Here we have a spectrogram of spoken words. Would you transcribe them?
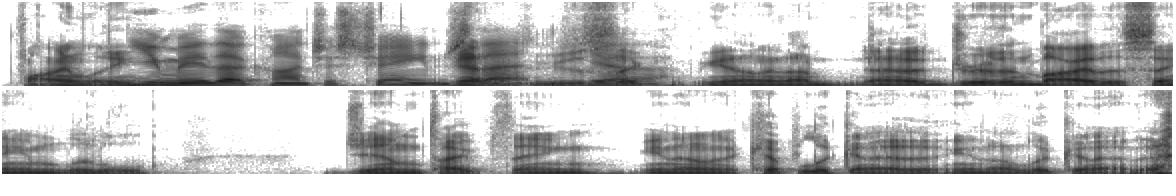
finally You made that conscious change yeah, then. you're just yeah. like you know, and I'm uh, driven by the same little gym type thing, you know, and I kept looking at it, you know, looking at it,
